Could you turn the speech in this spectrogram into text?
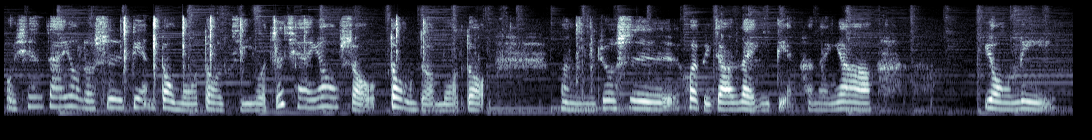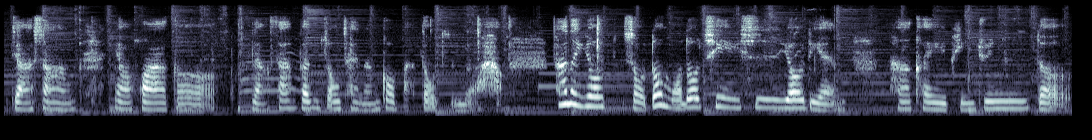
我现在用的是电动磨豆机，我之前用手动的磨豆，嗯，就是会比较累一点，可能要用力。加上要花个两三分钟才能够把豆子磨好。它的优手动磨豆器是优点，它可以平均的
